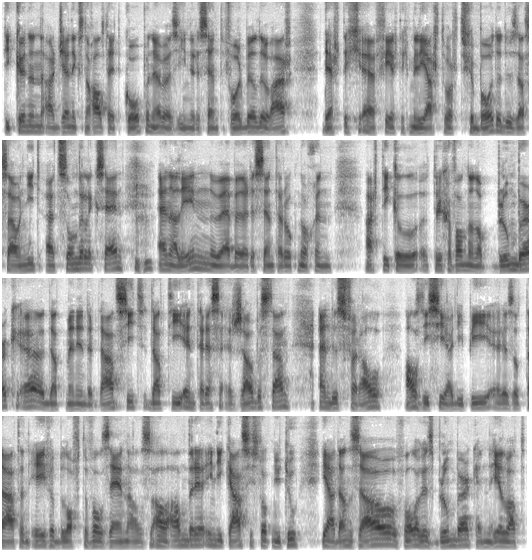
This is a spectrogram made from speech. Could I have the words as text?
die kunnen Argenix nog altijd kopen. Hè. We zien recente voorbeelden waar 30, eh, 40 miljard wordt geboden. Dus dat zou niet uitzonderlijk zijn. En alleen, we hebben recent daar ook nog een artikel teruggevonden op Bloomberg, hè, dat men inderdaad ziet dat die interesse er zou bestaan. En dus vooral als die CIDP-resultaten even beloftevol zijn als alle andere indicaties tot nu toe, ja, dan zou volgens Bloomberg en heel wat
